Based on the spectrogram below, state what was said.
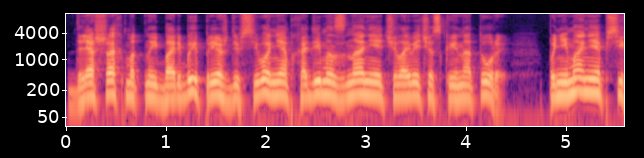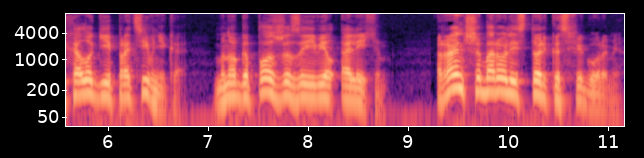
Для шахматной борьбы прежде всего необходимо знание человеческой натуры, понимание психологии противника, много позже заявил Олехин. Раньше боролись только с фигурами.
